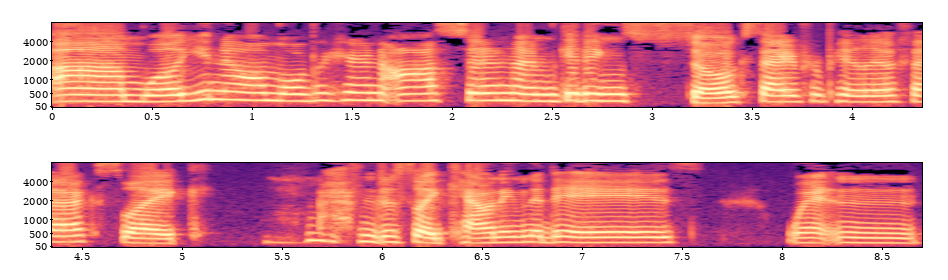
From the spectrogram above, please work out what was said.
Um, well, you know, I'm over here in Austin. I'm getting so excited for PaleoFX. Like, I'm just like counting the days. Went and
